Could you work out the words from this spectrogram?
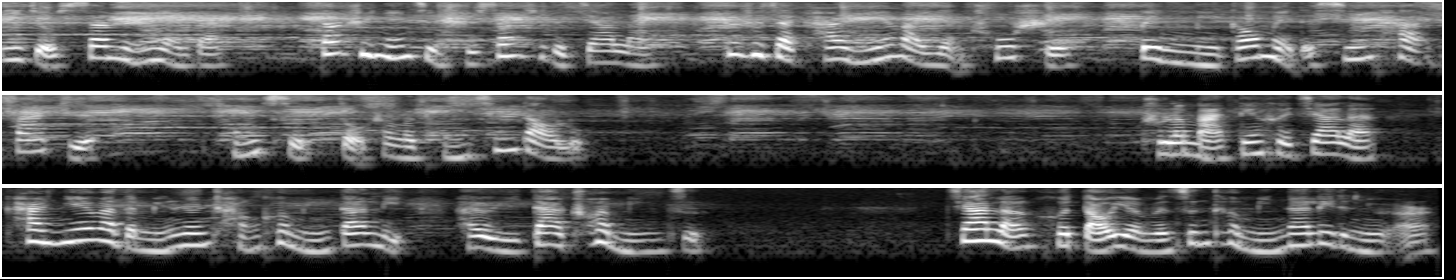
一九三零年代，当时年仅十三岁的加兰，正是在卡尔涅瓦演出时被米高美的星探发掘，从此走上了童星道路。除了马丁和加兰，卡尔涅瓦的名人常客名单里还有一大串名字。加兰和导演文森特·米奈利的女儿，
